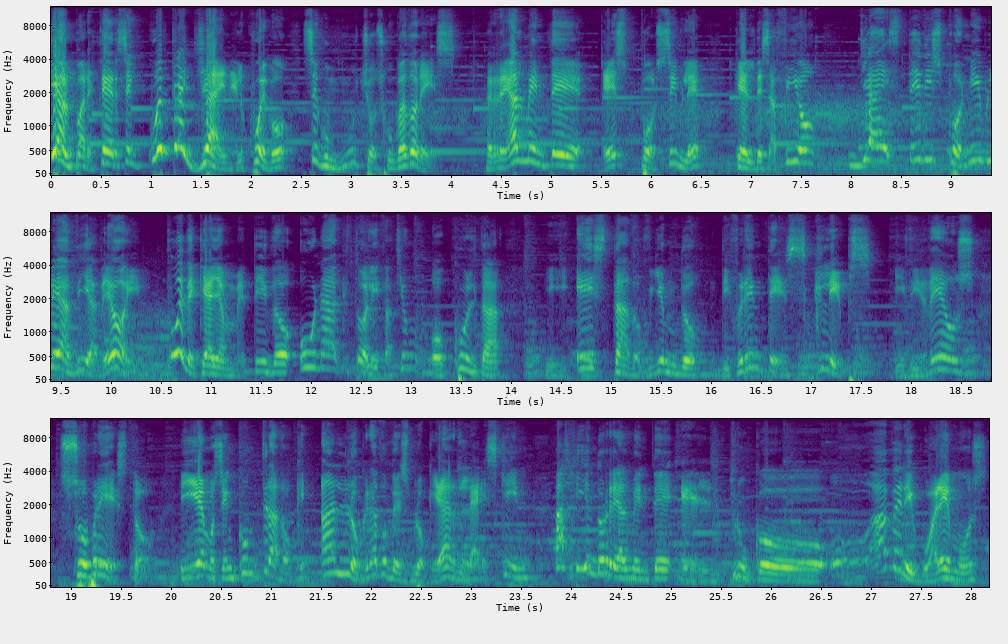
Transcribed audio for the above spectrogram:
que al parecer se encuentra ya en el juego según muchos jugadores. Realmente es posible que el desafío ya esté disponible a día de hoy. Puede que hayan metido una actualización oculta y he estado viendo diferentes clips y videos sobre esto y hemos encontrado que han logrado desbloquear la skin haciendo realmente el truco... averiguaremos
